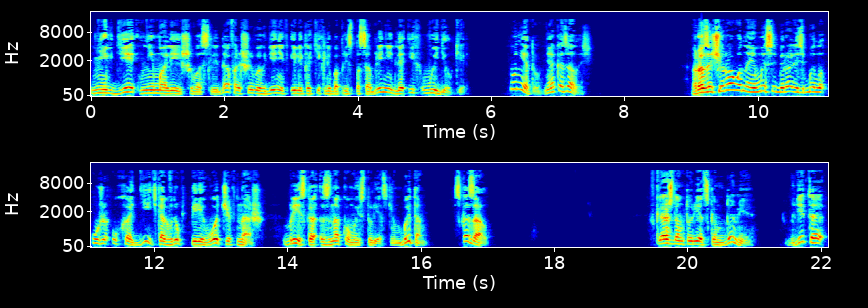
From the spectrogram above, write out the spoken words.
нигде ни малейшего следа фальшивых денег или каких-либо приспособлений для их выделки. Ну нету, не оказалось. Разочарованные мы собирались было уже уходить, как вдруг переводчик наш, близко знакомый с турецким бытом, сказал: В каждом турецком доме где-то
